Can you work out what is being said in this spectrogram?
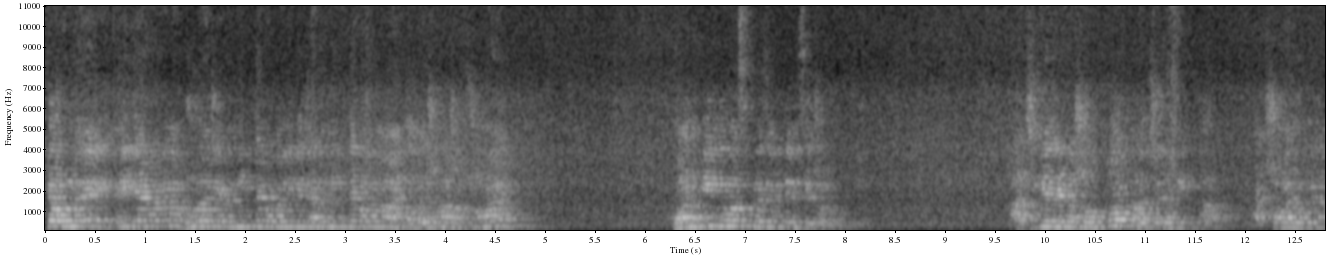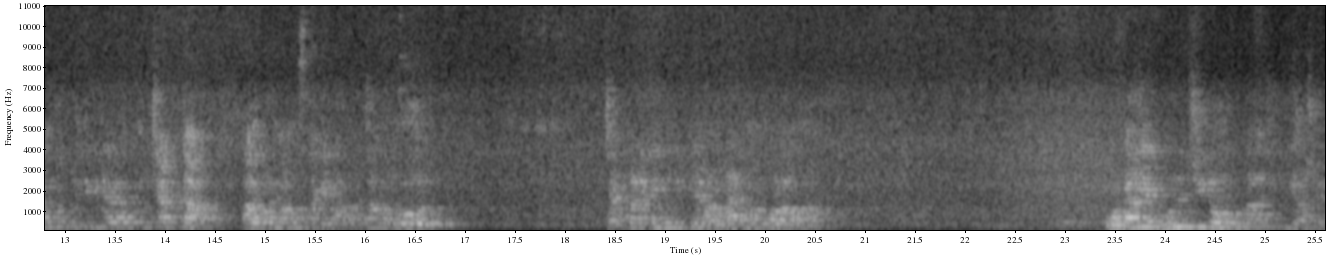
কেউ বলবে "এই, জায়গাটা না ভুল আছে এটা মিথ্যে কথা লিখেছে। আর মিথ্যে কথা নয় গবেষণা সবসময় কন্টিনিউয়াস প্রেজেন্ট টেন্সে আজকে যেটা সত্য কাল সেটা মিথ্যা। এক সময় লোকে জানতো পৃথিবীটা এরকম চ্যাপ্টার তার উপরে মানুষ থাকে তারপরে জানলো গোল। চ্যাপ্টারটা কিন্তু লিখতে পারো ওটা এখনও পড়ানো হয় ওটা যে ভুল ছিল, ওটা ইতিহাসে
